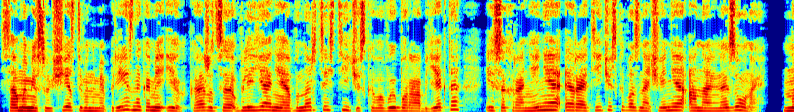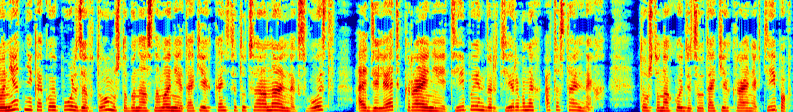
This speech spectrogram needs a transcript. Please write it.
Самыми существенными признаками их кажется влияние в нарциссического выбора объекта и сохранение эротического значения анальной зоны. Но нет никакой пользы в том, чтобы на основании таких конституциональных свойств отделять крайние типы инвертированных от остальных – то, что находится у таких крайних типов,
